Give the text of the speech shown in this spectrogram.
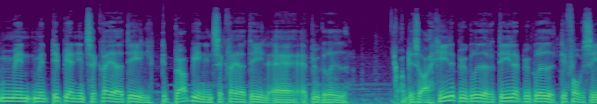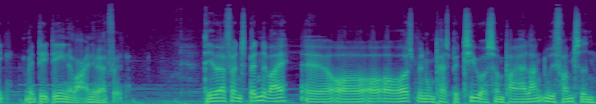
men, men det bliver en integreret del. Det bør blive en integreret del af, af byggeriet. Om det så er hele byggeriet eller dele af byggeriet, det får vi se. Men det, det er en af vejene i hvert fald. Det er i hvert fald en spændende vej, øh, og, og, og også med nogle perspektiver, som peger langt ud i fremtiden.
